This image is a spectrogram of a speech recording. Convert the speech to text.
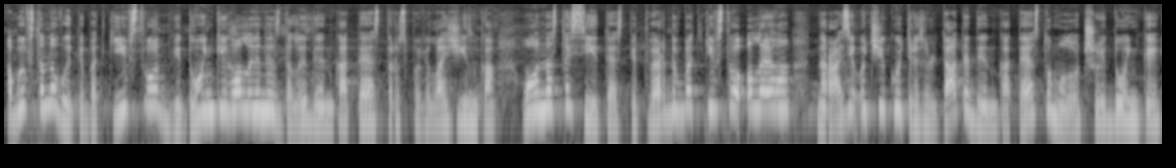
Аби встановити батьківство, дві доньки Галини здали ДНК-тест, розповіла жінка. У Анастасії тест підтвердив батьківство Олега. Наразі очікують результати ДНК-тесту молодшої доньки.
